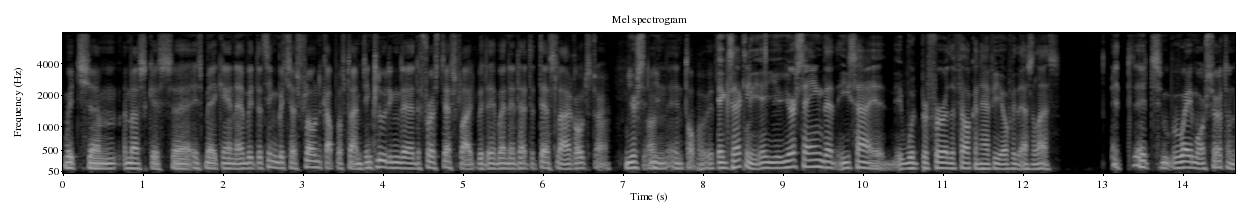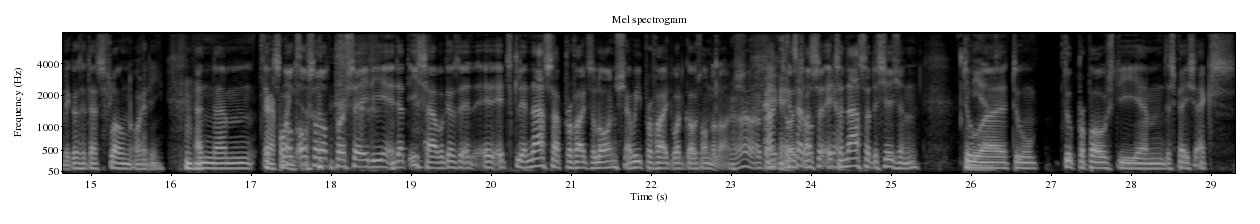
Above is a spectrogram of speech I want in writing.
which um, Musk is uh, is making, and with the thing which has flown a couple of times, including the, the first test flight with the, when it had the Tesla Roadster You're on, in top of it. Exactly. You- You're saying that ESA it would prefer the Falcon Heavy over the SLS. It, it's way more certain because it has flown already, and um, it's point. not also not per se the, that ESA because it, it- it's clear NASA provides the launch and we provide what goes on the launch. Oh, okay. Okay. So it's was- also it's yeah. a NASA decision to uh, to to propose the um, the SpaceX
